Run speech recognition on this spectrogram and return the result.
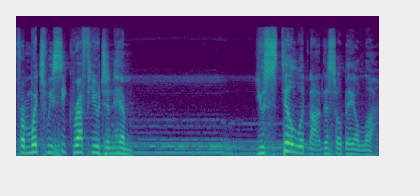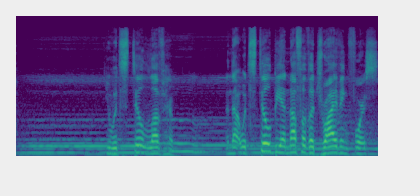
from which we seek refuge in Him, you still would not disobey Allah. You would still love Him. And that would still be enough of a driving force.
